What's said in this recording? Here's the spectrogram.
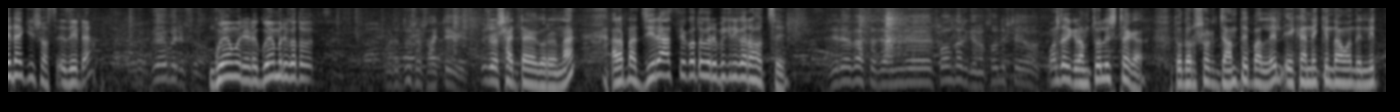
এটা কি সস? এই যে এটা? গুয়ামুড়ি এটা গুয়ামুড়ি কত দুশো ষাট টাকা করে না? আর আপনার জিরা আজকে কত করে বিক্রি করা হচ্ছে? পঞ্চাশ গ্রাম চল্লিশ টাকা তো দর্শক জানতে পারলেন এখানে কিন্তু আমাদের নিত্য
